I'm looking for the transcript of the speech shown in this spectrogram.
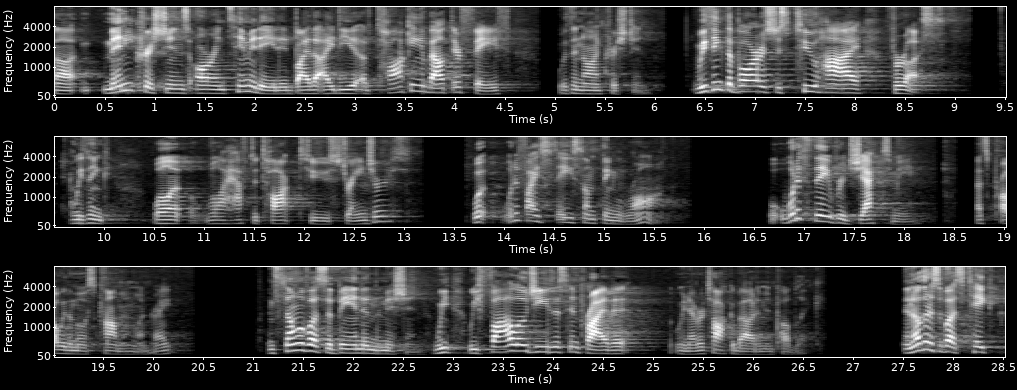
Uh, many Christians are intimidated by the idea of talking about their faith with a non Christian. We think the bar is just too high for us. We think, well, will I have to talk to strangers? What, what if I say something wrong? What if they reject me? That's probably the most common one, right? And some of us abandon the mission. We, we follow Jesus in private, we never talk about him in public. And others of us take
